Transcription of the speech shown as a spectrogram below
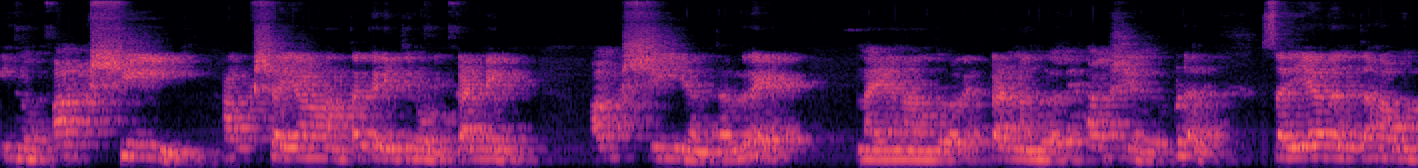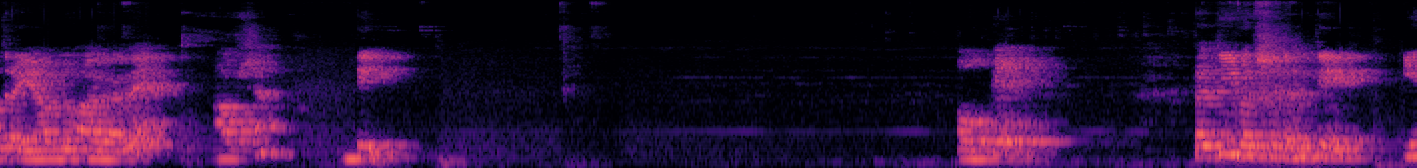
ಇನ್ನು ಅಕ್ಷಿ, ಅಕ್ಷಯ ಅಂತ ಕರಿತೀವಿ ನೋಡಿ, ಕಣ್ಣಿಗೆ. ಅಕ್ಷಿ ಅಂತಂದ್ರೆ ನಯನ ಅಂದ್ರು ಅದೇ ಅಕ್ಷಿ ಅಂದ್ರೆ ಕೂಡ ಅದೇ. ಸರಿಯಾದಂತಹ ಉತ್ತರ ಯಾವುದು? ಹಾಗಾದ್ರೆ ಆಪ್ಷನ್ ಡಿ. ಓಕೆ ಪ್ರತಿ ವರ್ಷದಂತೆ ಈ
